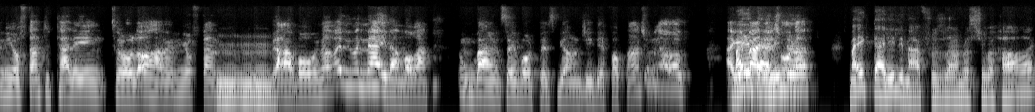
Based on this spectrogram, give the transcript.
میفتن تو تله این ترول ها همه میفتن دعوا و اینا. ولی من ندیدم واقعا اون برنامه وردپرس بیان اونجوری دفاع کنن. چون میگم من یک دلیل من یک دلیلی مفروض دارم راستشو بخوای.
